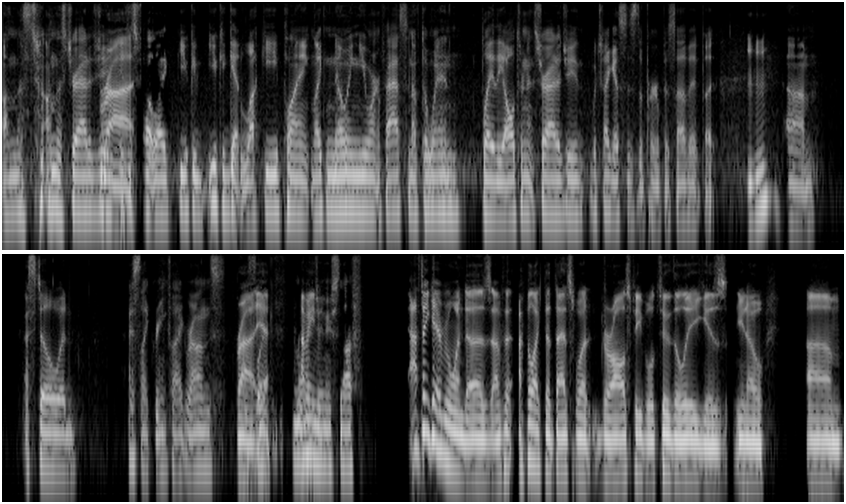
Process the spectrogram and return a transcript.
on this on the strategy. Right. It just felt like you could you could get lucky playing like knowing you weren't fast enough to win, play the alternate strategy, which I guess is the purpose of it. But hmm um, I still would. I just like green flag runs. Right, like I mean- your stuff. I think everyone does. I, th- I feel like that that's what draws people to the league is, you know, um,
